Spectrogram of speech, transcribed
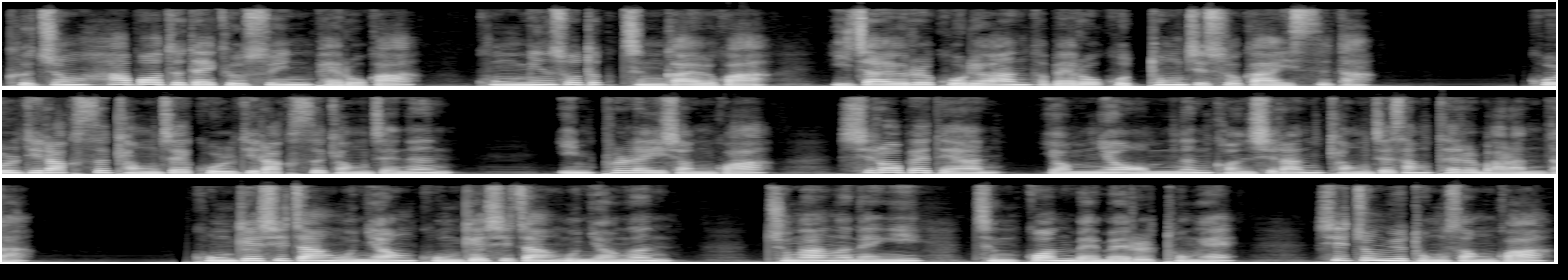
그중 하버드대 교수인 베로가 국민소득 증가율과 이자율을 고려한 베로 고통지수가 있으다. 골디락스 경제 골디락스 경제는 인플레이션과 실업에 대한 염려 없는 건실한 경제 상태를 말한다. 공개시장 운영 공개시장 운영은 중앙은행이 증권 매매를 통해 시중 유동성과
